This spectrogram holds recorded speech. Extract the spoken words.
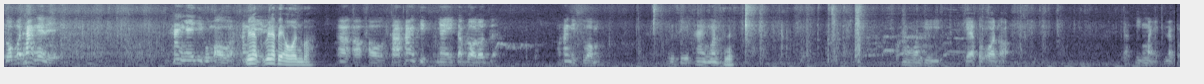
ตัวมาทางไงดิห้างไงที่ผมเอาอะห้างไม่ได้ไม่ได้ไปโอนบ่อ่าเอาเอาถ้าห้างติดไงตำรอรถเลยเอาห้างนี่สวมรู้สีห้างมันห้างวันที่แกะตัวอ่อนออกจากยิงใหม่แล้วก็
